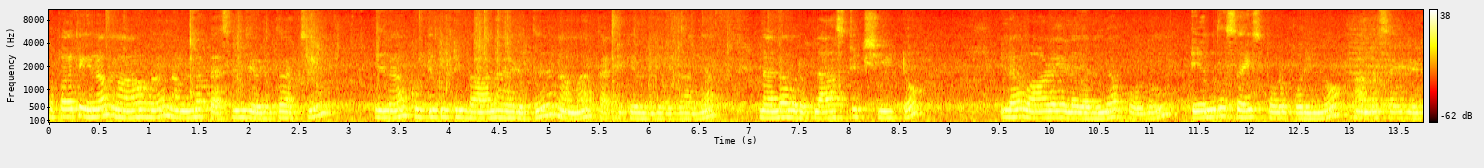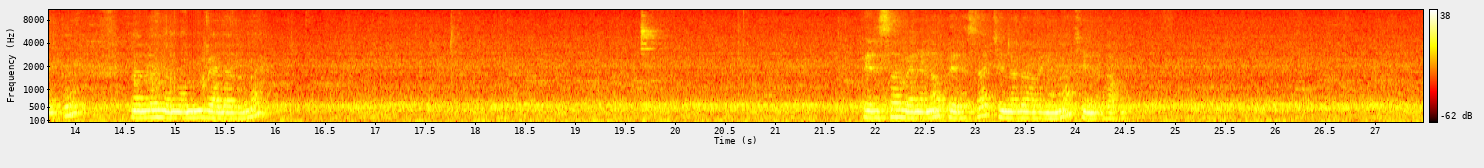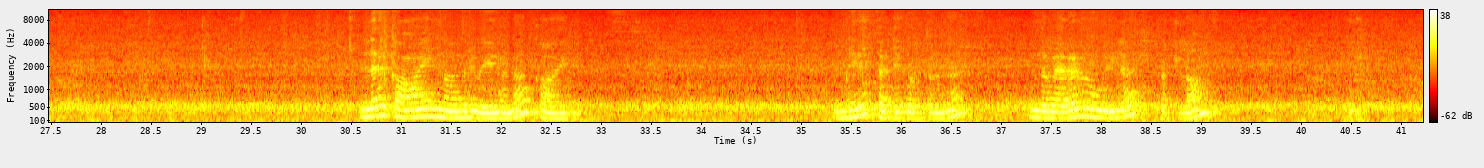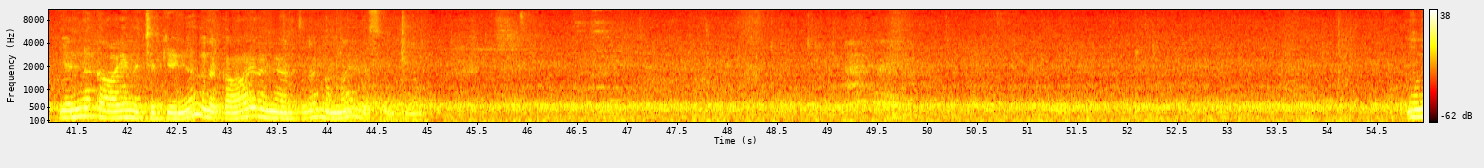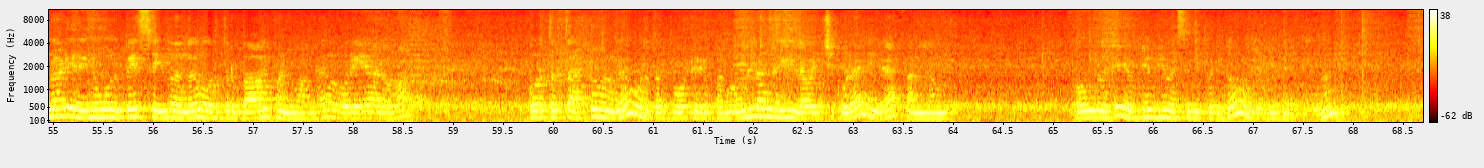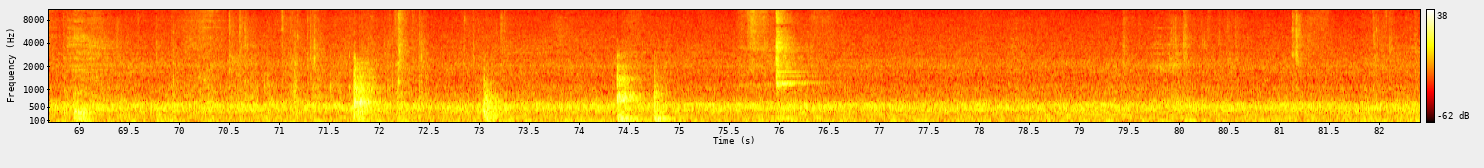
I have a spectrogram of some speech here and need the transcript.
இப்போ பார்த்தீங்கன்னா மாவு நல்லா பிசைஞ்சு எடுத்தாச்சு. இதெல்லாம் குட்டி குட்டி பானம் எடுத்து நம்ம தட்டிக்க வேண்டியதுதாங்க. நல்லா ஒரு பிளாஸ்டிக் ஷீட்டோ இல்லை வாழை இலை இருந்தால் போதும். எந்த சைஸ் போட போகிறீங்களோ அந்த சைடு எடுத்து நல்லா இந்த நுனி விளர்ல பெருசாக வேணும்னா பெருசாக சின்னதாக வேணும்னா சின்னதாக இல்லை காயின் மாதிரி வேணும்னா காயின். இப்படியே தட்டி கொடுத்துருங்க. இந்த விரல் ஊழியில் தட்டலாம். என்ன காய வச்சுருக்கீங்க? அந்த காயிற நேரத்தில் நம்ம இதை செஞ்சுக்கலாம். முன்னாடி ரெண்டு மூணு பேர் செய்வாங்க. ஒருத்தர் பால் பண்ணுவாங்க ஒரே அளவாக ஒருத்தர் தட்டுவாங்க ஒருத்தர் போட்டு எடுப்பாங்க. உள்ளங்கையில் வச்சு கூட நீங்கள் பண்ணலாம். உங்களுக்கு எப்படி எப்படி வசதிப்படுதோ அப்படி எப்படி பண்ணிக்கலாம்.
